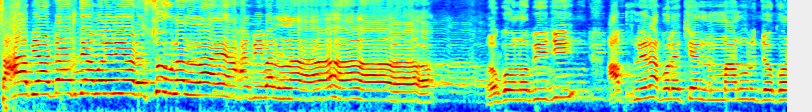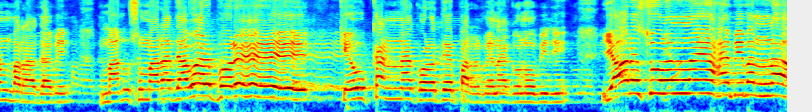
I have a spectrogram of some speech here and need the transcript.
সাহাবিয়া ডাক দিয়া বলেন ইয়া রাসূলুল্লাহ, ইয়া হাবিবাল্লাহ। ওগো নবীজি, আপনারা বলেছেন, মানুষ যখন মারা যাবে, মানুষ মারা যাওয়ার পরে কেউ কান্না করতে পারবে না গো নবীজি। ইয়া রাসূলুল্লাহ, ইয়া হাবিবাল্লাহ।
